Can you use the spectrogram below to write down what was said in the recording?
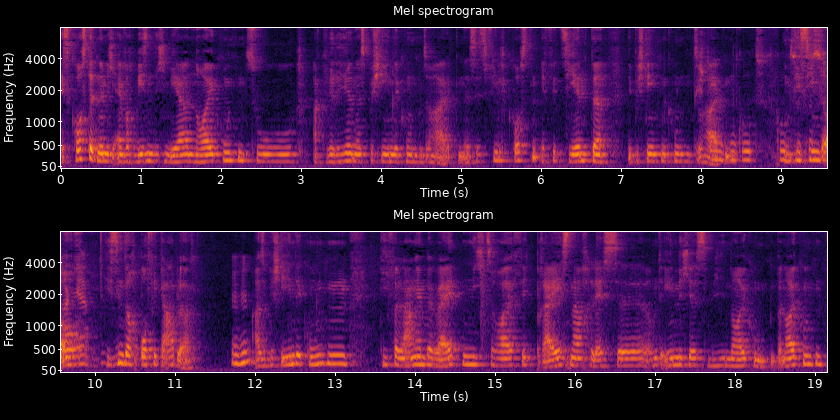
es kostet nämlich einfach wesentlich mehr, neue Kunden zu akquirieren, als bestehende Kunden zu halten. Es ist viel kosteneffizienter, die bestehenden Kunden zu halten. Bestehenden gut, gut Und die sind, auch, ja. die sind auch profitabler. Also bestehende Kunden, die verlangen bei Weitem nicht so häufig Preisnachlässe und ähnliches wie Neukunden. Bei Neukunden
